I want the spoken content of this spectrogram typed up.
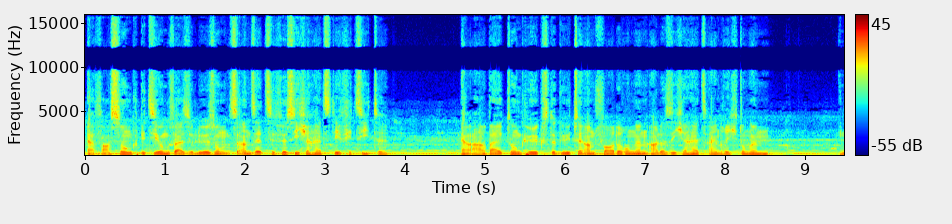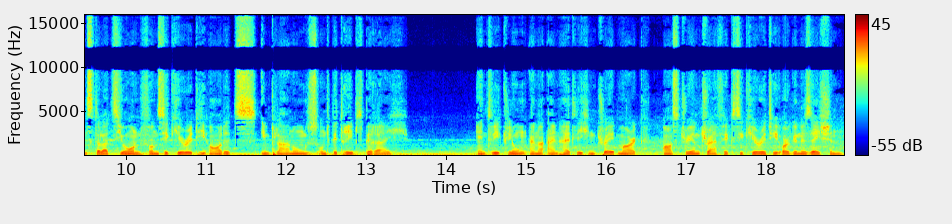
Erfassung bzw. Lösungsansätze für Sicherheitsdefizite, Erarbeitung höchster Güteanforderungen aller Sicherheitseinrichtungen, Installation von Security Audits im Planungs und Betriebsbereich, Entwicklung einer einheitlichen Trademark Austrian Traffic Security Organization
